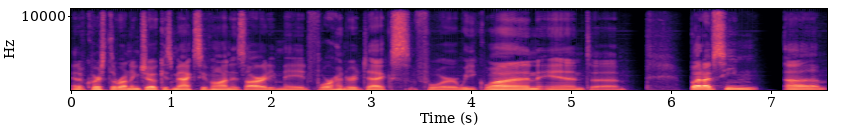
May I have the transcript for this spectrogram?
and of course, the running joke is Max Yvonne has already made 400 decks for week one, and uh, but I've seen um,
